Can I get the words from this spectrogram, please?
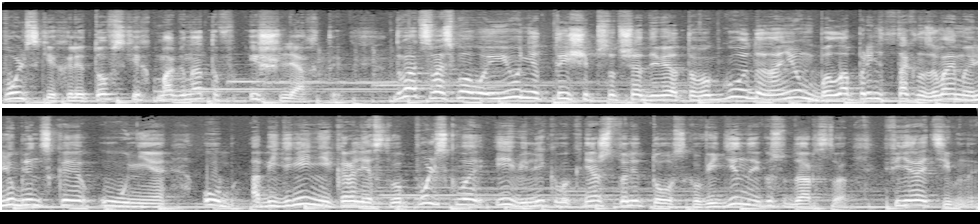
польских и литовских магнатов и шляхты. 28 июня 1569 года на нем была принята так называемая Люблинская уния об объединении королевства польского и Великого княжества литовского в единое государство, федеративное.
